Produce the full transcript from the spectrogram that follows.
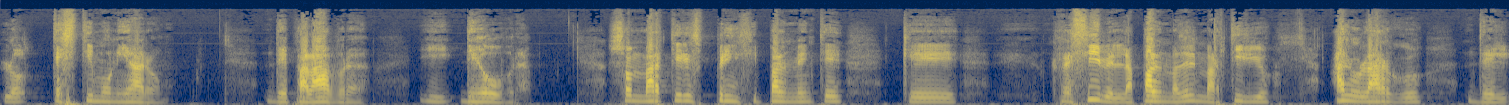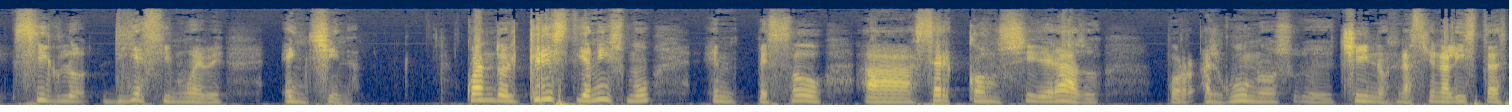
lo testimoniaron de palabra y de obra. Son mártires principalmente que reciben la palma del martirio a lo largo del siglo XIX en China. Cuando el cristianismo empezó a ser considerado por algunos eh, chinos nacionalistas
